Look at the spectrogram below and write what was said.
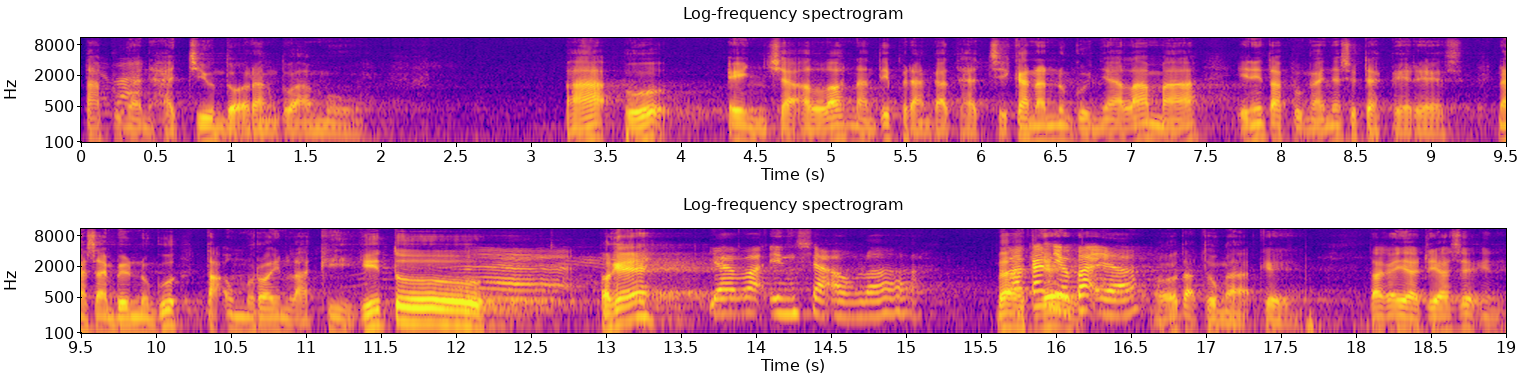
Tabungan haji untuk orang tuamu. Pak, Bu, insya Allah nanti berangkat haji. Karena nunggunya lama, ini tabungannya sudah beres. Nah sambil nunggu, tak umrohin lagi, gitu. Oke? Ya, Pak, insya Allah. Hadiah ya, Pak ya. Oh, tak dongak, oke. Tak kayak hadiah sih ini.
